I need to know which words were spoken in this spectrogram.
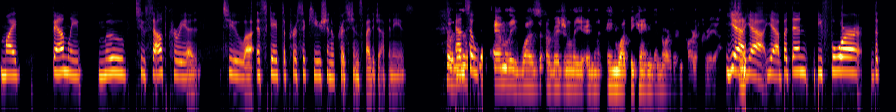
my family moved to South Korea to uh, escape the persecution of Christians by the Japanese. So and so, family was originally in in what became the northern part of Korea. Yeah, yeah, yeah. But then before the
